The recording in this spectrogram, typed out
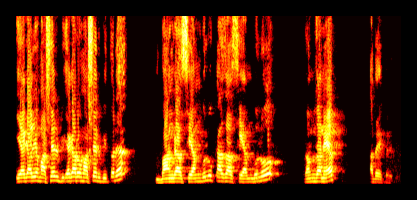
এগারো মাসের এগারো মাসের ভিতরে বাঙ্গা সিয়ামগুলো, কাজা সিয়ামগুলো রমজানের আদায় করে দিবে।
